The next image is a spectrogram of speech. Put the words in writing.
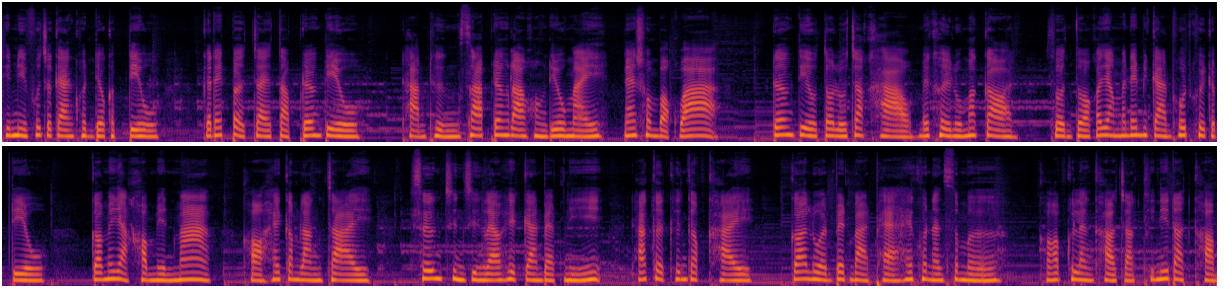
ที่มีผู้จัดการคนเดียวกับดิว ก็ได้เปิดใจตอบเรื่องดิว ถามถึงทราบเรื่องราวของดิวไหม แม่ชมบอกว่า เรื่องดิวตัวรู้จักข่าวไม่เคยรู้มาก่อน ส่วนตัวก็ยังไม่ได้มีการพูดคุยกับดิว ก็ไม่อยากคอมเมนต์มาก ขอให้กำลังใจ ซึ่งจริงๆ แล้วเหตุการณ์แบบนี้ ถ้าเกิดขึ้นกับใคร ก็ล้วนเป็นบาดแผลให้คนนั้นเสมอ ขอขอบคุณแหล่งข่าวจากที่นี่ .com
